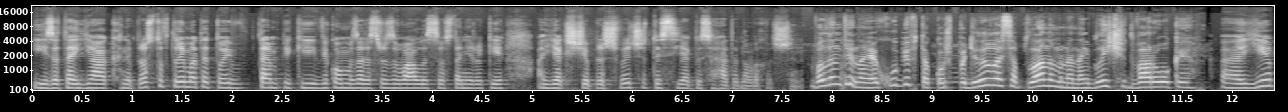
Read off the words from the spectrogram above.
і за те, як не просто втримати той темп, який в якому ми зараз розвивалися останні роки, а як ще пришвидшитись, як досягати нових вершин. Валентина Якубів також поділилася планами на найближчі два роки. Е, Є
